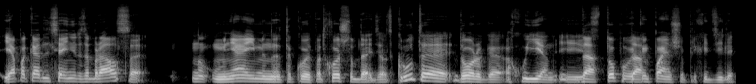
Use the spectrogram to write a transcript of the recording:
Я пока для себя не разобрался. Ну, у меня именно такой подход, чтобы, да, делать круто, дорого, охуенно. И Да, топовые да. компании, чтобы приходили.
